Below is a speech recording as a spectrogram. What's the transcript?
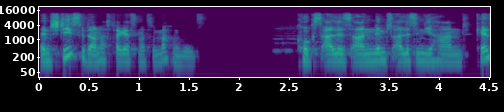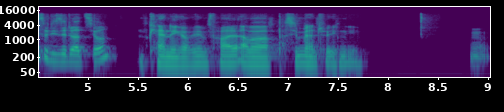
Dann stehst du da und hast vergessen, was du machen willst. Guckst alles an, nimmst alles in die Hand. Kennst du die Situation? Kenne ich auf jeden Fall, aber passiert mir natürlich nie. Hm.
